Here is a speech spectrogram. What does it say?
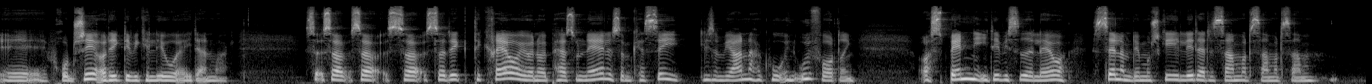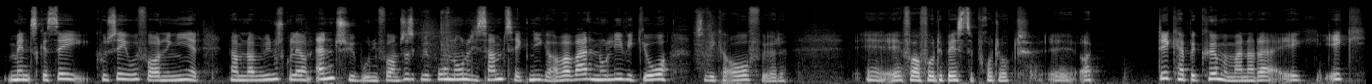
øh, producerer, og det er ikke det, vi kan leve af i Danmark. Så, så, så, så, så det, det kræver jo noget personale, som kan se, ligesom vi andre har kunnet, en udfordring og spændende i det, vi sidder og laver, selvom det måske lidt er det samme og det samme og det samme. Men skal se, kunne se udfordringen i, at når, når vi nu skulle lave en anden type uniform, så skal vi bruge nogle af de samme teknikker. Og hvad var det nu lige, vi gjorde, så vi kan overføre det, øh, øh for at få det bedste produkt. Øh, og det kan bekymre mig, når der ikke, ikke...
